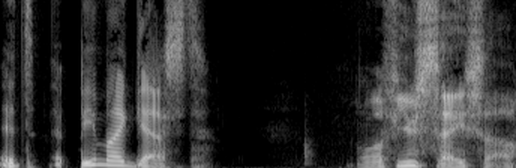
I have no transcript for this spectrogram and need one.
it's be my guest. Well, if you say so.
